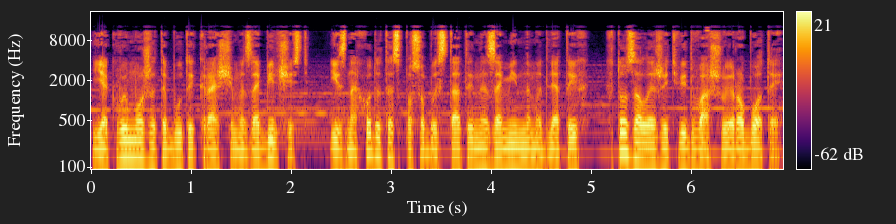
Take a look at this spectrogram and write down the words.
як ви можете бути кращими за більшість, і знаходите способи стати незамінними для тих, хто залежить від вашої роботи.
